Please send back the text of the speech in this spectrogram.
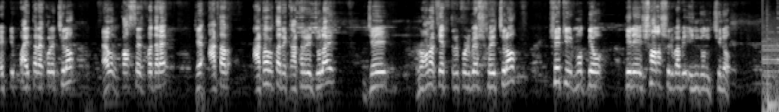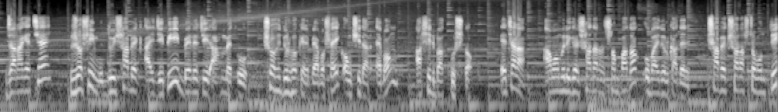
একটি পায়তারা করেছিল এবং কসেস বাজারে যে আঠার আঠারো তারিখ, আঠারোই জুলাই যে রণক্ষেত্রের পরিবেশ হয়েছিল, সেটির মধ্যেও তিনি সরাসরিভাবে ইন্ধন ছিল। জানা গেছে জসিম, দুই সাবেক আইজিপি বেনজির আহমেদ ও শহীদুল হকের ব্যবসায়িক অংশীদার এবং আশীর্বাদ পুষ্ট। এছাড়া আওয়ামী লীগের সাধারণ সম্পাদক ওবায়দুল কাদের, সাবেক স্বরাষ্ট্রমন্ত্রী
